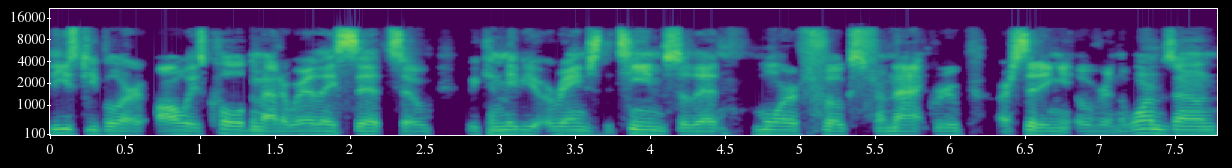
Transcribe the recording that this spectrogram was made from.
these people are always cold no matter where they sit so we can maybe arrange the teams so that more folks from that group are sitting over in the warm zone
